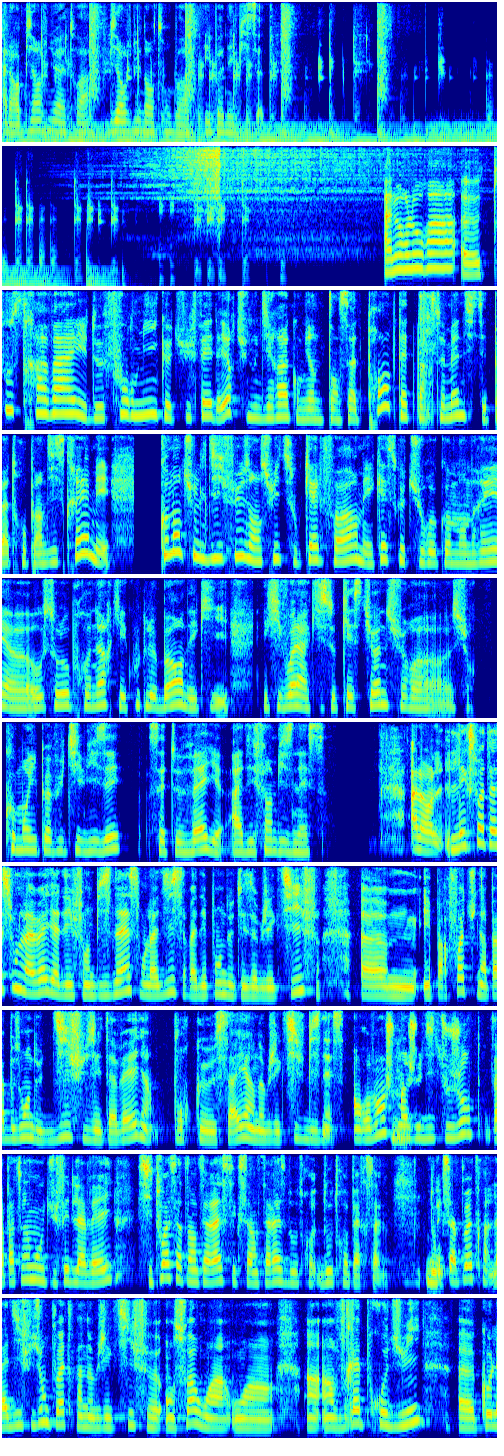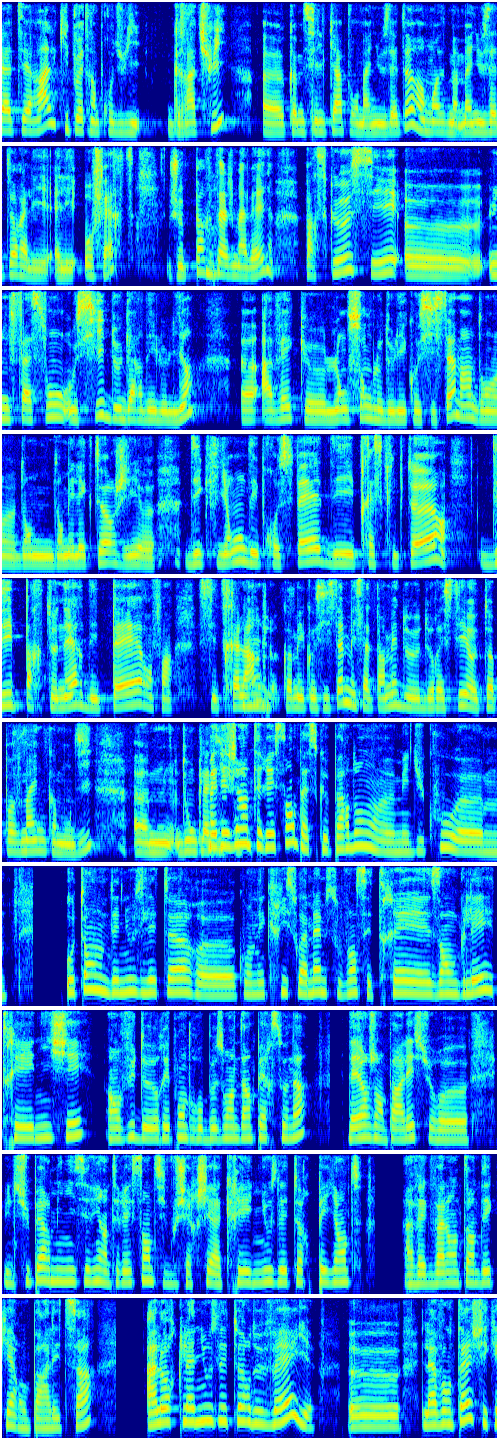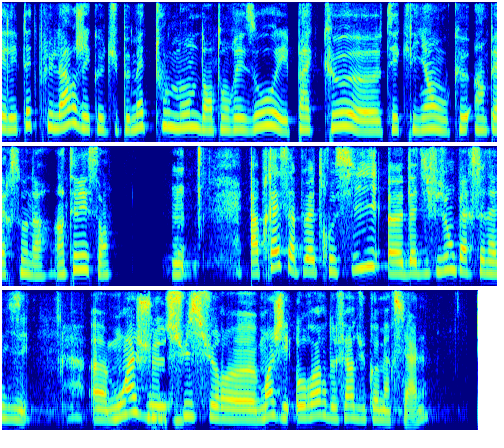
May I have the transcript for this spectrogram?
Alors bienvenue à toi, bienvenue dans ton board et bon épisode. Alors Laura, euh, tout ce travail de fourmi que tu fais, d'ailleurs tu nous diras combien de temps ça te prend, peut-être par semaine si c'est pas trop indiscret, mais Comment tu le diffuses ensuite, sous quelle forme et qu'est-ce que tu recommanderais euh, aux solopreneurs qui écoutent le board et qui, voilà, qui se questionnent euh, sur comment ils peuvent utiliser cette veille à des fins business? Alors, l'exploitation de la veille à des fins business, on l'a dit, ça va dépendre de tes objectifs. Euh, et parfois, tu n'as pas besoin de diffuser ta veille pour que ça ait un objectif business. En revanche, moi, mm. je dis toujours, à partir du moment où tu fais de la veille, si toi, ça t'intéresse, c'est que ça intéresse d'autres personnes. Donc, ça peut être, la diffusion peut être un objectif euh, en soi ou un, ou un, un, vrai produit euh, collatéral qui peut être un produit gratuit euh, comme c'est le cas pour ma newsletter. Hein. Moi, ma, newsletter, elle est, elle est offerte. Je partage ma veille parce que c'est euh, une façon aussi de garder le lien. Euh, avec l'ensemble de l'écosystème. Hein. Dans, dans, mes lecteurs, j'ai des clients, des prospects, des prescripteurs, des partenaires, des pairs. Enfin, c'est très large mmh. comme écosystème, mais ça te permet de, de rester top of mind, comme on dit. donc, mais déjà intéressant parce que, pardon, mais du coup, Autant des newsletters euh, qu'on écrit soi-même, souvent c'est très anglais, très niché, en vue de répondre aux besoins d'un persona. D'ailleurs, j'en parlais sur euh, une super mini-série intéressante si vous cherchez à créer une newsletter payante avec Valentin Decker, on parlait de ça. Alors que la newsletter de veille, euh, l'avantage c'est qu'elle est peut-être plus large et que tu peux mettre tout le monde dans ton réseau et pas que tes clients ou que un persona. Intéressant. Mm. Après, ça peut être aussi de la diffusion personnalisée. Euh, moi, je suis sur. Euh, moi, j'ai horreur de faire du commercial.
